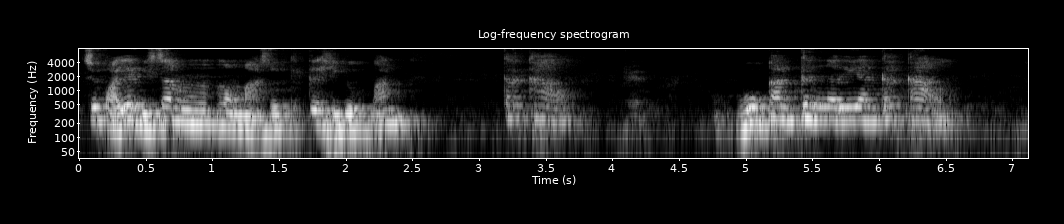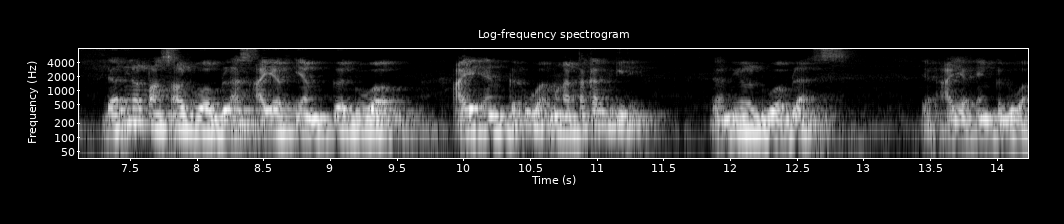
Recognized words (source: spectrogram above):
supaya bisa memasuki kehidupan kekal. Bukan kengerian kekal. Daniel pasal 12 ayat yang kedua, ayat yang kedua mengatakan begini. Daniel 12 ya, ayat yang kedua.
